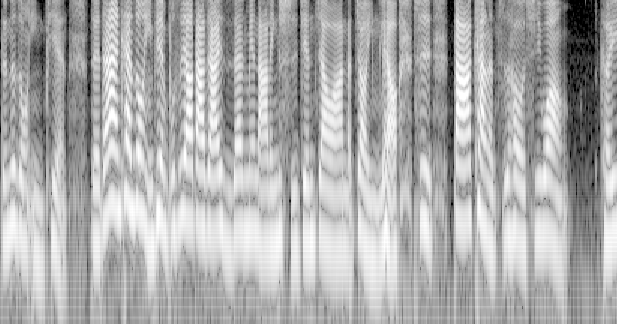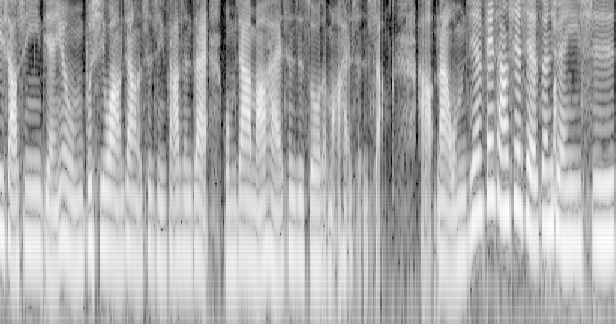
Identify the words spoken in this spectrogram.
的那种影片。对，当然看这种影片不是要大家一直在那边拿零食尖叫啊，拿叫饮料，是大家看了之后希望。可以小心一点，因为我们不希望这样的事情发生在我们家的毛孩，甚至所有的毛孩身上。好，那我们今天非常谢谢孙权医师，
